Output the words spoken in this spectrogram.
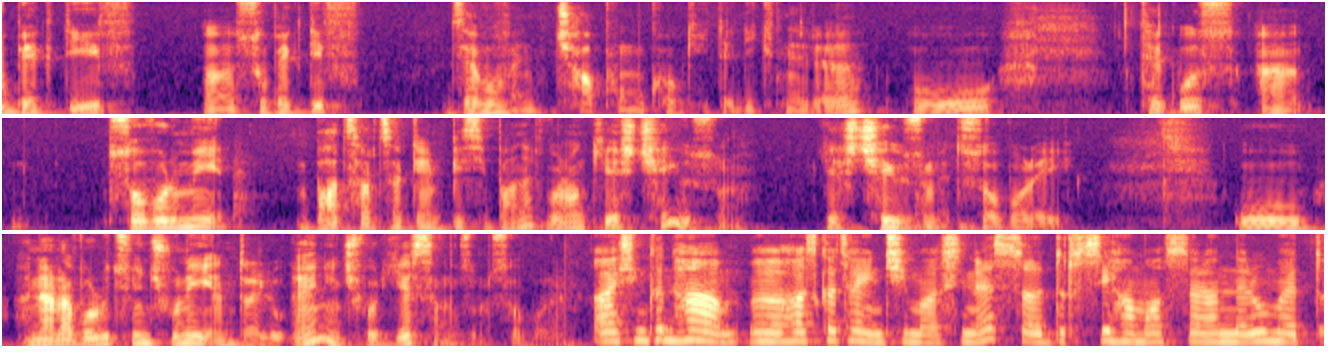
օբյեկտիվ սուբյեկտիվ ձևով են չափում քո գիտելիքները ու թեկուս ը, սովորում էի բացարձակ այնպիսի բաներ, որոնք ես չէի ուզում։ Ես չէի ուզում այդ սովորեի ու հնարավորություն չունեի ընտրելու այն, ինչ որ ես եմ ուզում սովորեմ։ Այսինքն հա հասկացա ինչի մասին ես դրսի համալսարաններում այդ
